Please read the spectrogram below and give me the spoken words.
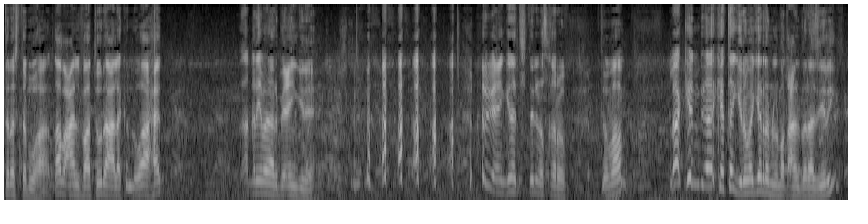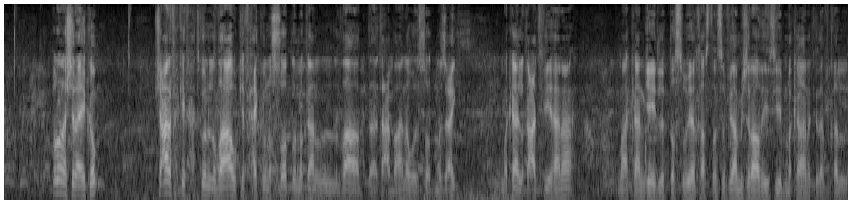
ترست أبوها. طبعا الفاتورة على كل واحد تقريبا 40 جنيه. 40 جنيه تشتري نص خروف تمام؟ لكن كتجربه جرب من المطعم البرازيلي. قولوا إيش رأيكم؟ مش عارف كيف حتكون الإضاءة وكيف حيكون الصوت لأنه كان الإضاءة تعبانة والصوت مزعج. المكان اللي قاعد فيه أنا ما كان جيد للتصوير خاصة سفيان مش راضي يسيب مكانه كذا في قل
